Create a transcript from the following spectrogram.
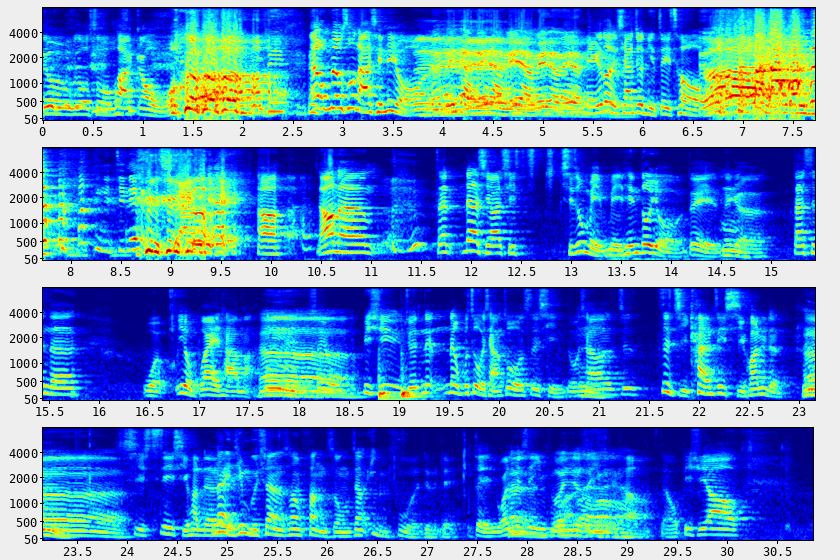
可以可以可以，最后我说我怕他告我，哎，我没有说拿前女友哦，没讲没讲没讲没讲没讲，每个都很香，就你最臭。你今天很强耶。啊，然后呢，在那个情况，其实其实我每每天都有对那个，但是呢，我因为我不爱他嘛，嗯。所以我必须觉得那那不是我想做的事情，我想要就是自己看自己喜欢的人，嗯，喜自己喜欢的，那已经不像算放松这样应付了，对不对？对，完全是应付啊，完全就是应付他哦对，我必须要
